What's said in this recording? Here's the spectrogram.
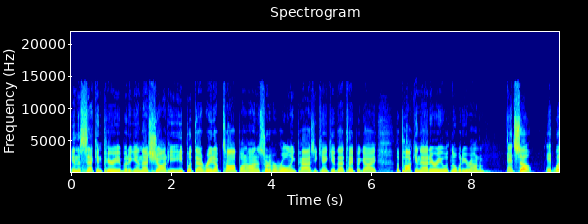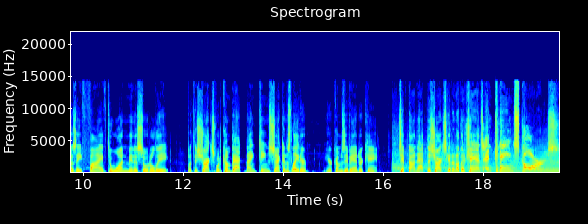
in the second period. But again, that shot, he, he put that right up top on, on a sort of a rolling pass. You can't give that type of guy the puck in that area with nobody around him. And so it was a 5 to 1 Minnesota lead. But the Sharks would come back 19 seconds later. Here comes Evander Kane. Tipped on net, the Sharks get another chance, and Kane scores!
